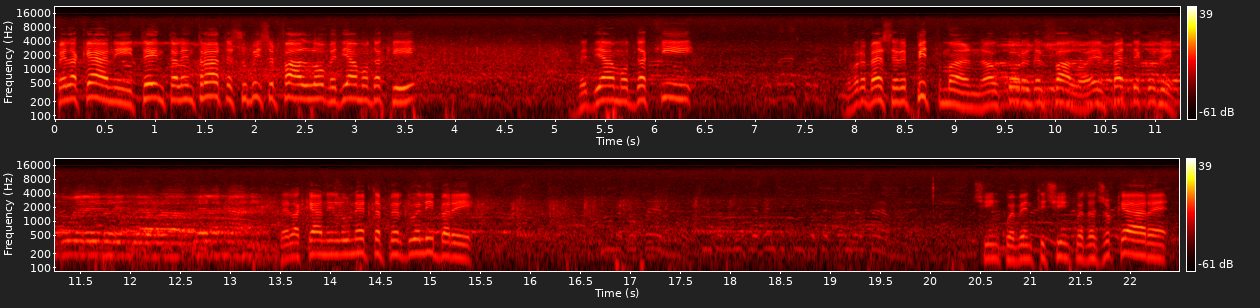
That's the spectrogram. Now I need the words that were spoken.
Pelacani tenta l'entrata e subisce fallo, vediamo da chi. Vediamo da chi. Dovrebbe essere Pittman, l'autore del fallo, e infatti è così. Pelacani in lunetta per due liberi. 5-25 da giocare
